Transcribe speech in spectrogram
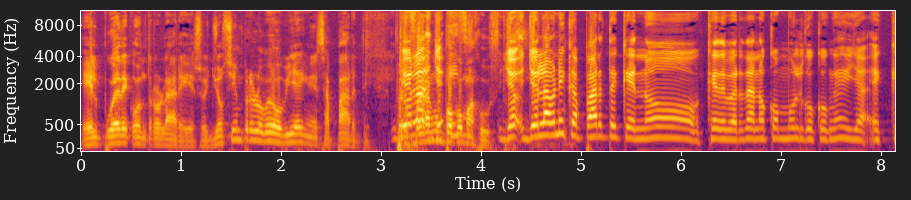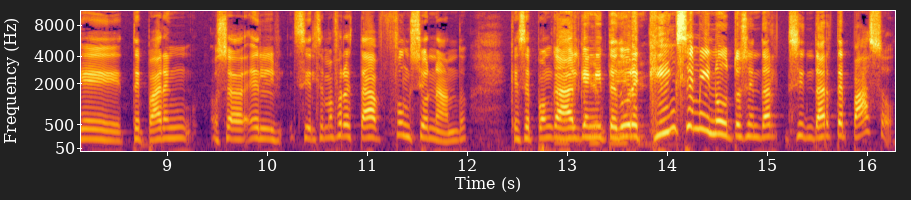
él puede controlar eso. Yo siempre lo veo bien en esa parte, pero Yo la- fueran yo- un poco y- más justos. Yo, yo la única parte que no, que de verdad no comulgo con ella es que te paren, o sea, el, si el semáforo está funcionando, que se ponga alguien y te dure 15 minutos sin dar, sin darte paso.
